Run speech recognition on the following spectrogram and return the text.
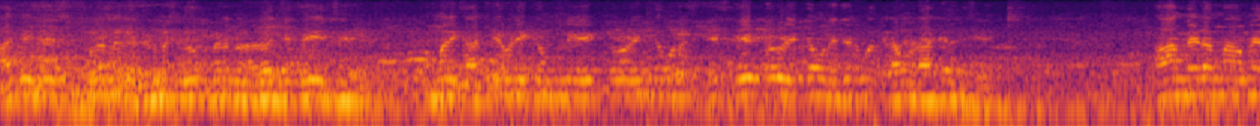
આજે જે સુરેન્દ્રનગર જન્માષ્ટમી લોકમેળાનો હરાજી થઈ છે અમારી કાઠિયાવાડી કંપની એક કરોડ એકાવન એક કરોડ એકાવન હજારમાં ગ્રાઉન્ડ રાખેલ છે. આ મેળામાં અમે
